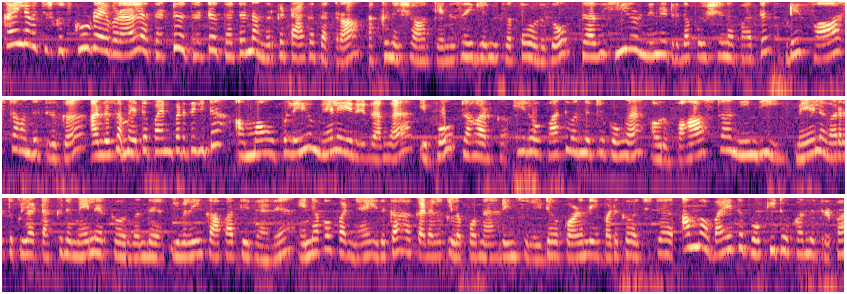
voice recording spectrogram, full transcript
கையில வச்சிருக்க ஸ்க்ரூ டிரைவரால தட்டு தட்டு தட்டுன்னு அங்க இருக்க டேங்க தட்டுறான். டக்குன்னு ஷார்க் எந்த சைட்ல இருந்து சத்தம் வருதோ அதாவது ஹீரோ நின்னுட்டு இருந்த பொசிஷனை பார்த்து அப்படியே ஃபாஸ்டா வந்துட்டு இருக்கு. அந்த சமயத்தை பயன்படுத்திக்கிட்டு அம்மாவும் பிள்ளையும் மேலே ஏறிடுறாங்க. இப்போ டார்க் ஹீரோ பார்த்து வந்துட்டு இருக்கோங்க. அவர் ஃபாஸ்டா நீந்தி மேல வர்றதுக்குள்ள டக்குன்னு மேல இருக்கவர் வந்து இவரையும் காப்பாத்திடுறாரு. என்னப்பா பண்ண? எதுக்காக கடலுக்குள்ள போன? அப்படின்னு சொல்லிட்டு குழந்தைய படுக்க வச்சுட்டு அம்மா பயத்தை போக்கிட்டு உட்காந்துட்டு இருப்பா.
